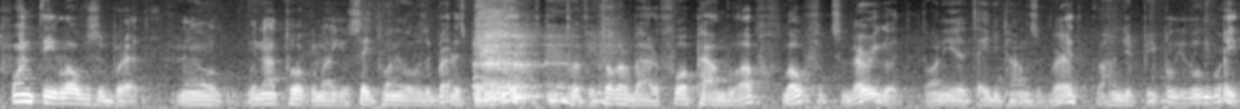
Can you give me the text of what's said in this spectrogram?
20 loaves of bread. Now, we're not talking like you say 20 loaves of bread, it's pretty good. If you're talking about a four pound loaf, loaf, it's very good. 20, it's 80 pounds of bread for 100 people, you're doing great.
